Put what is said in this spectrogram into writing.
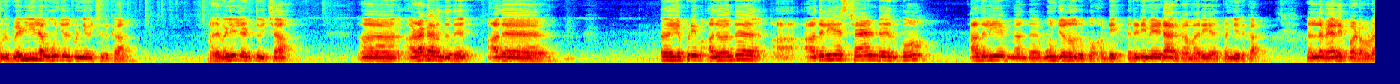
ஒரு வெள்ளியில் ஊஞ்சல் பண்ணி வச்சுருக்கா. அதை வெளியில் எடுத்து வச்சா அழகாக இருந்தது. அதை எப்படி அது வந்து அதுலேயே ஸ்டாண்டு இருக்கும். அதுலேயே அந்த ஊஞ்சலும் இருக்கும். அப்படியே ரெடிமேடாக இருக்கா மாதிரி அது பண்ணியிருக்கா. நல்ல வேலைப்பாடோட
